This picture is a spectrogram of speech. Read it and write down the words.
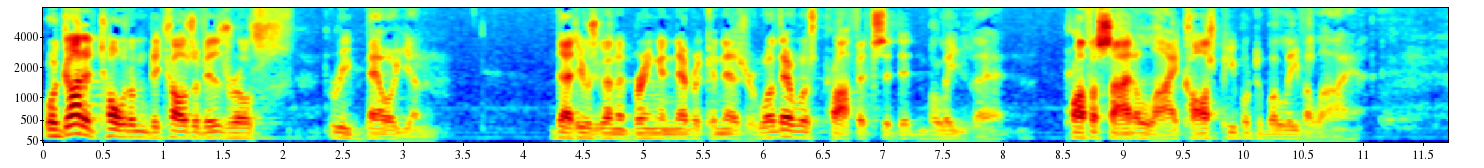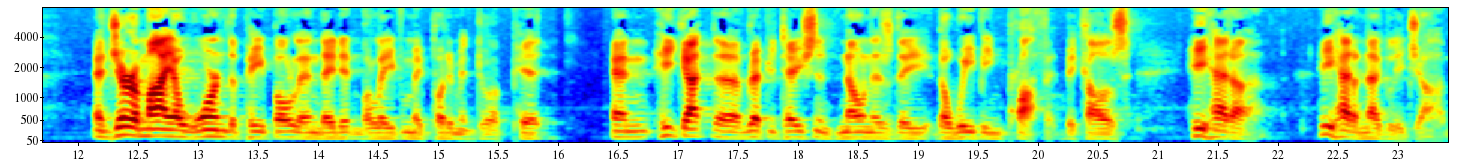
Well, God had told him because of Israel's rebellion that he was going to bring in Nebuchadnezzar. Well, there was prophets that didn't believe that. Prophesied a lie, caused people to believe a lie. And Jeremiah warned the people, and they didn't believe him. They put him into a pit. And he got the reputation known as the, the weeping prophet because he had, a, he had an ugly job.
